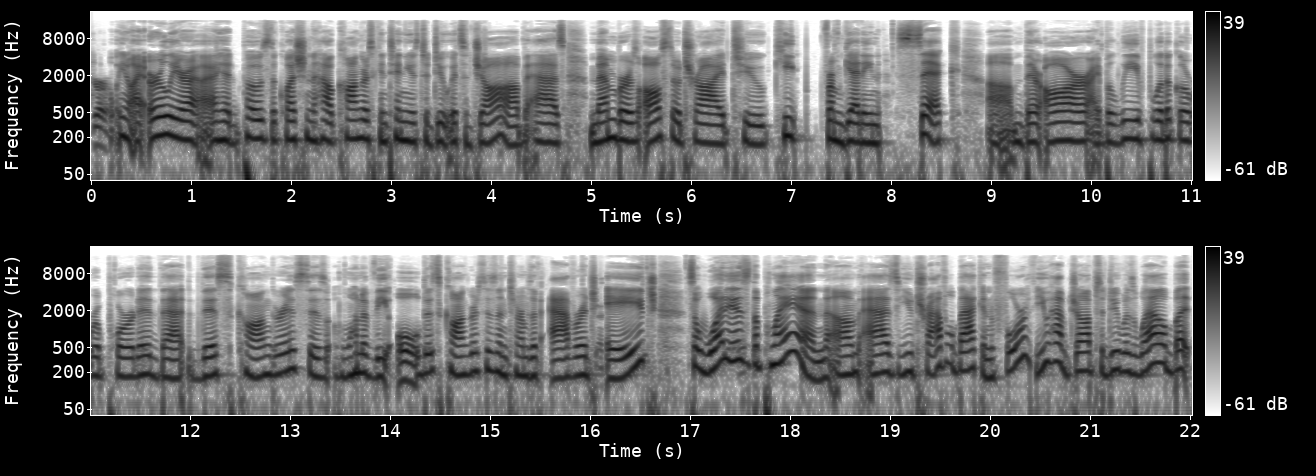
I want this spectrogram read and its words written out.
sure. you know, I, earlier I had posed the question of how Congress continues to do its job as members also try to keep from getting sick. Um, there are, I believe, Politico reported that this Congress is one of the oldest Congresses in terms of average age. So, what is the plan um, as you travel back and forth? You have jobs to do as well, but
